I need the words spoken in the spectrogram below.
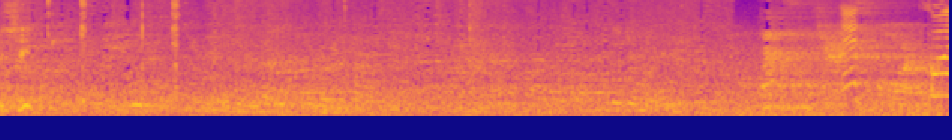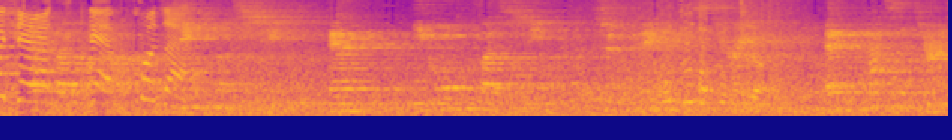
いしい？こうじゃなくてこうだよ。こ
